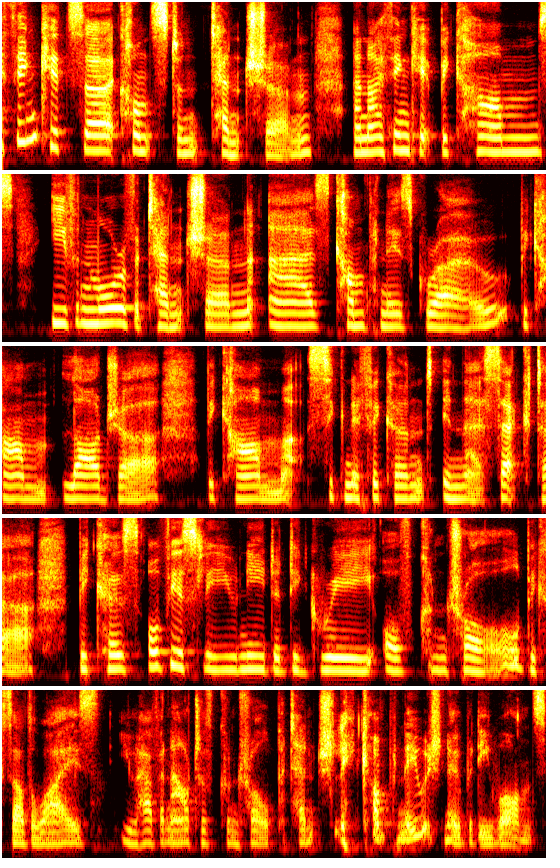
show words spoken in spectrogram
think it's a constant tension, and I think it becomes even more of a tension as companies grow, become larger, become significant in their sector, because obviously you need a degree of control, because otherwise you have an out of control potentially company, which nobody wants,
